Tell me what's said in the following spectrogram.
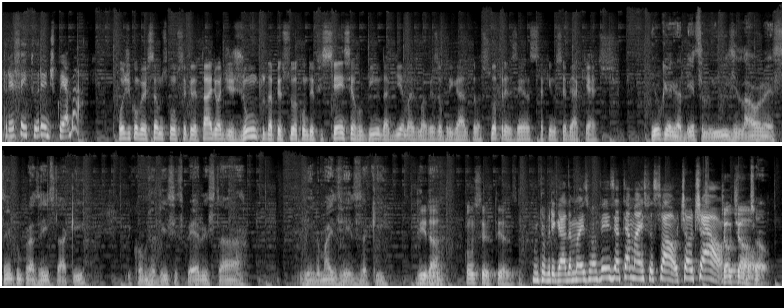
Prefeitura de Cuiabá. Hoje conversamos com o secretário adjunto da pessoa com deficiência, Rubinho da Guia. Mais uma vez, obrigado pela sua presença aqui no CBA Cast. Eu que agradeço, Luiz e Laura. É sempre um prazer estar aqui. E como já disse, espero estar vindo mais vezes aqui. Virá, com certeza. Muito obrigada mais uma vez e até mais, pessoal. Tchau, tchau. Tchau, tchau. tchau.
